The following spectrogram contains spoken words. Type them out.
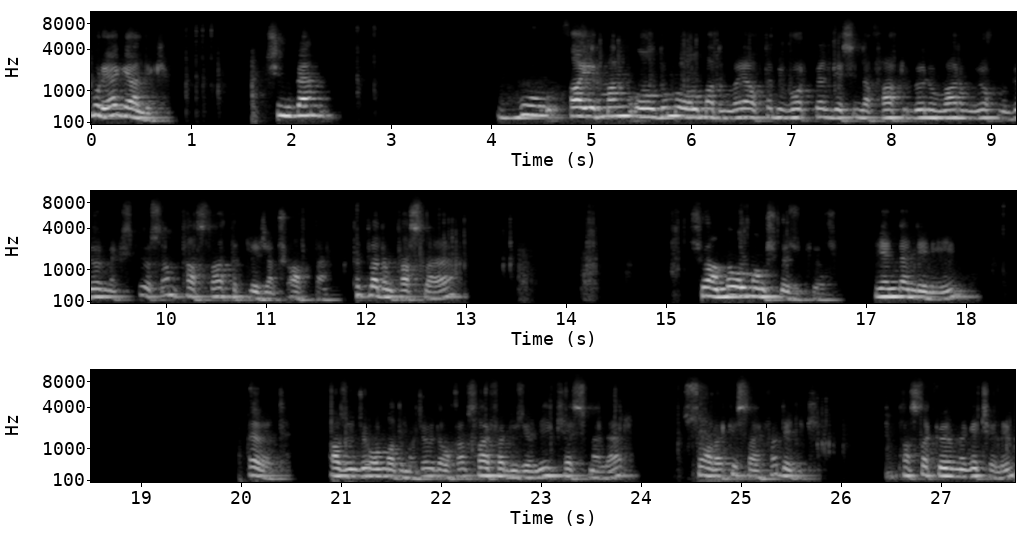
buraya geldik. Şimdi ben bu ayırmanın oldu mu olmadı mı veyahut da bir Word belgesinde farklı bölüm var mı yok mu görmek istiyorsam taslağa tıklayacağım şu alttan. Tıkladım taslağa. Şu anda olmamış gözüküyor. Yeniden deneyeyim. Evet. Az önce olmadı mı acaba? Bir de bakalım. Sayfa düzeni, kesmeler. Sonraki sayfa dedik. Taslak bölümüne geçelim.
